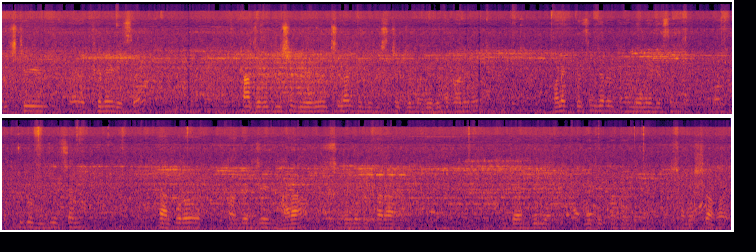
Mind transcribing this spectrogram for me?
বৃষ্টি থেমে গেছে। কাজের উদ্দেশ্যে বের হয়েছিলাম, কিন্তু বৃষ্টির জন্য বেরোতে পারিনি। অনেক প্যাসেঞ্জার এখানে নেমে গেছেন এবং কতটুকু বুঝিয়েছেন তারপরেও তাদের যে ভাড়া, সেটা তারা ব্যাগ দিলে হয়তো তাদের সমস্যা হয়।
